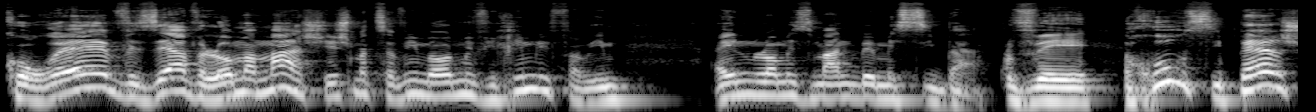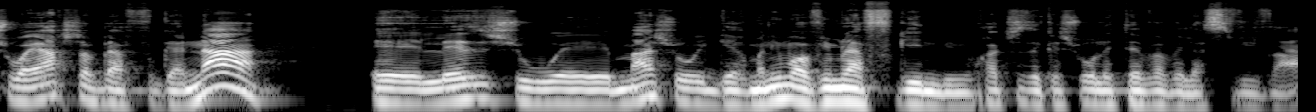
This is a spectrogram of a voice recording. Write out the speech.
קורא וזה, אבל לא ממש, יש מצבים מאוד מביכים לפעמים. היינו לא מזמן במסיבה, ובחור סיפר שהוא היה עכשיו בהפגנה אה, לאיזשהו אה, משהו, גרמנים אוהבים להפגין, במיוחד שזה קשור לטבע ולסביבה.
